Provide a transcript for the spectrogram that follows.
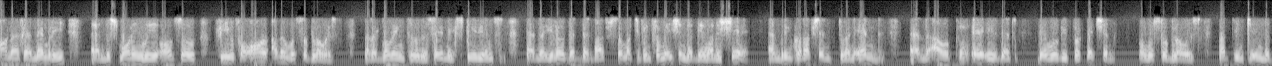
honor her memory. And this morning we also feel for all other whistleblowers that are going through the same experience and, uh, you know, that, that have so much of information that they want to share and bring corruption to an end. And our prayer is that there will be protection for whistleblowers. But in, in the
